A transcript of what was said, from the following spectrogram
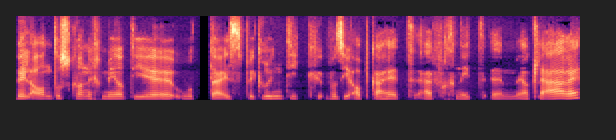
weil anders kann ich mir die Urteilsbegründung, die sie abgegeben hat, einfach nicht ähm, erklären.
